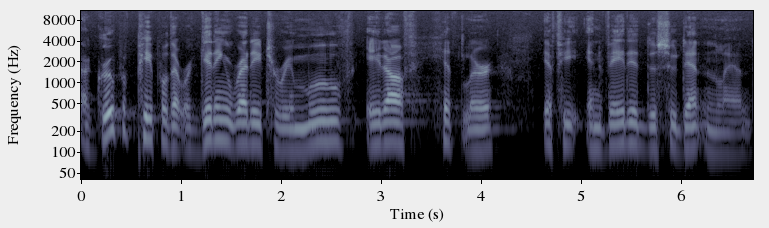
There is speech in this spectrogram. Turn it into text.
a group of people that were getting ready to remove Adolf Hitler if he invaded the Sudetenland.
